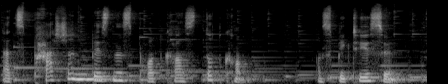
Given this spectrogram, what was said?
That's passionbusinesspodcast.com. I'll speak to you soon.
